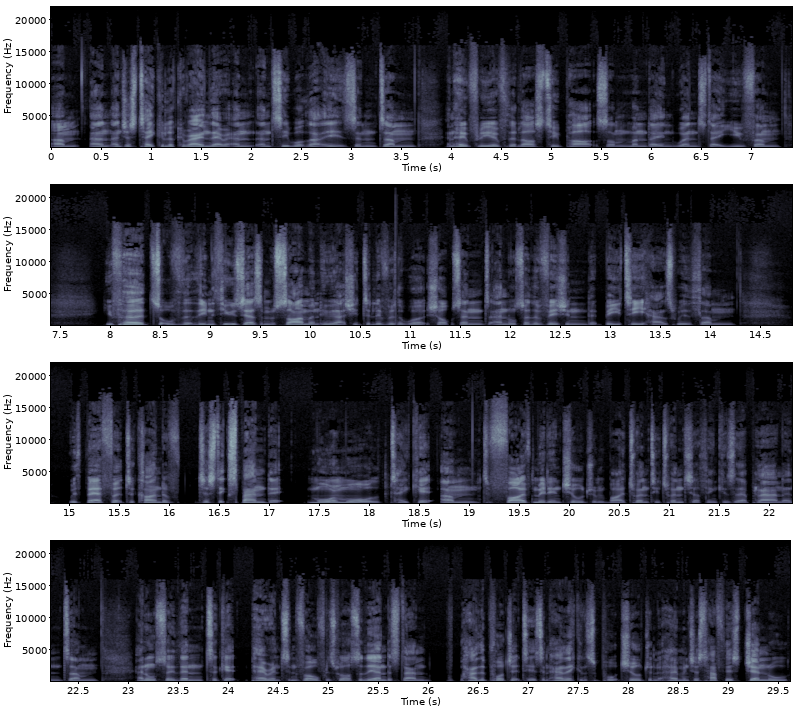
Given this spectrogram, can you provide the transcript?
Um, and, and just take a look around there and, and see what that is. And um, and hopefully over the last two parts on Monday and Wednesday you've um, you've heard sort of the, the enthusiasm of Simon who actually delivered the workshops and, and also the vision that BT has with um, with Barefoot to kind of just expand it more and more, take it um to five million children by 2020, I think is their plan, and um and also then to get parents involved as well, so they understand how the project is and how they can support children at home, and just have this general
